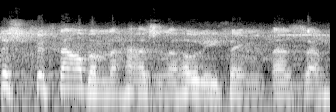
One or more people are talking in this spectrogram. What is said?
This fifth album, House of the Holy thing, there's, um,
